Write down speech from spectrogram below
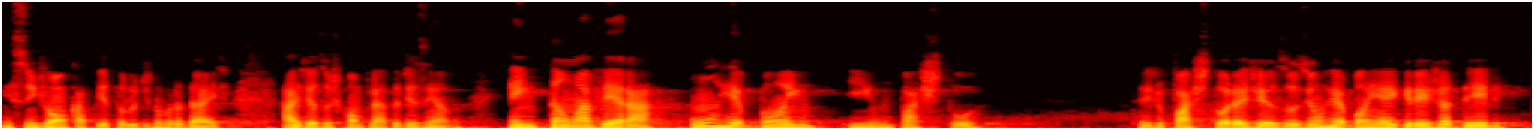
Isso em João capítulo de número 10. Aí Jesus completa dizendo: Então haverá um rebanho e um pastor. Ou seja, o pastor é Jesus e um rebanho é a igreja dele.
